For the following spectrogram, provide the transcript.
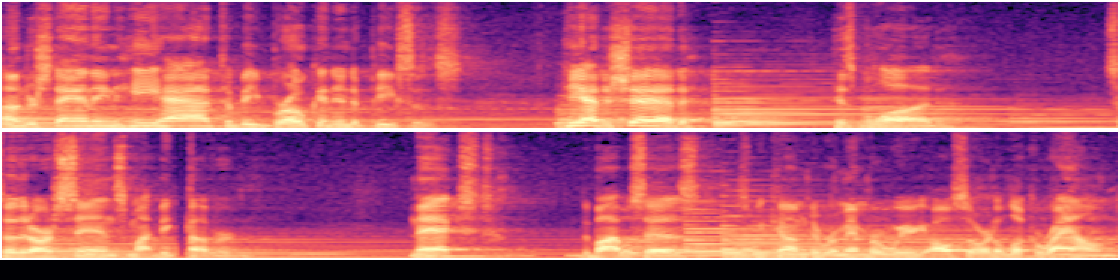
understanding he had to be broken into pieces. He had to shed his blood so that our sins might be covered. Next, the Bible says, as we come to remember, we also are to look around.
